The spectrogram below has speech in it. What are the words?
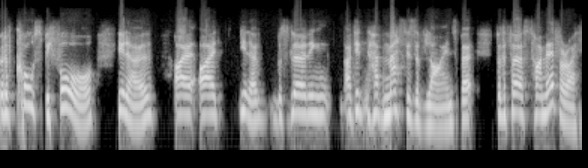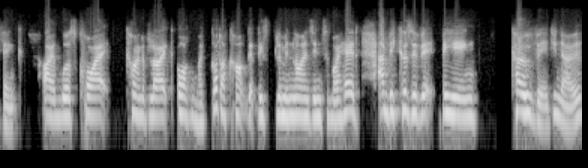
But of course, before, you know, I, I, you know, was learning, I didn't have masses of lines, but for the first time ever, I think I was quite kind of like, oh my God, I can't get these blooming lines into my head. And because of it being COVID, you know,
